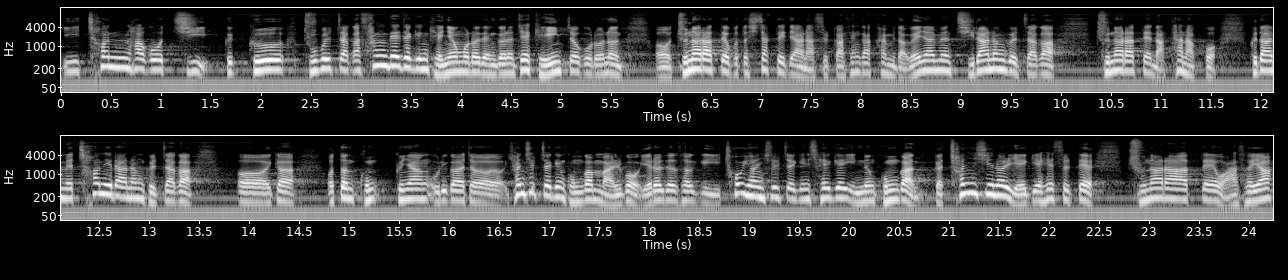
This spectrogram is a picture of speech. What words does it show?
이 천하고 지그 두 글자가 상대적인 개념으로 된 거는 제 개인적으로는 어, 주나라 때부터 시작되지 않았을까 생각합니다. 왜냐하면 지라는 글자가 주나라 때 나타났고 그 다음에 천이라는 글자가 어 그러니까 어떤 공, 그냥 우리가 저 현실적인 공간 말고 예를 들어서 이 초현실적인 세계에 있는 공간 그러니까 천신을 얘기했을 때 주나라 때 와서야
